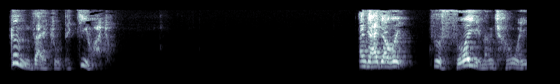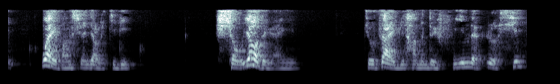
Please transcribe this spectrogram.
更在主的计划中。安提阿教会之所以能成为外邦宣教的基地。首要的原因就在于他们对福音的热心，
